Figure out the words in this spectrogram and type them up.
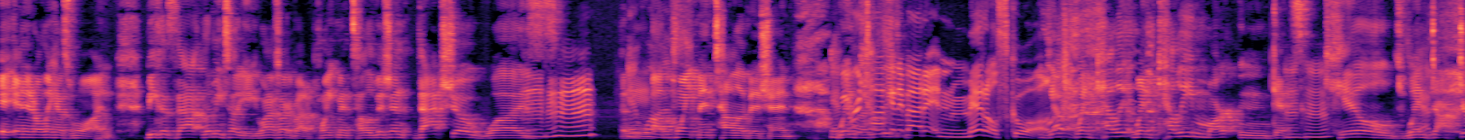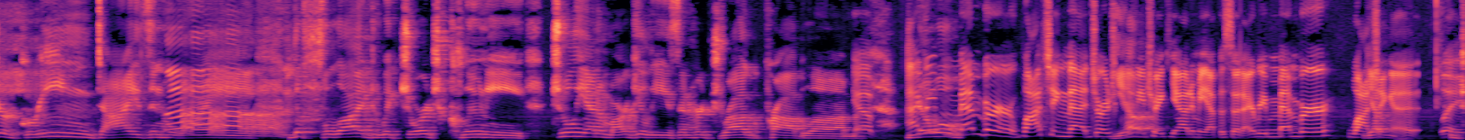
And it only has one because that. Let me tell you, you want to talk about appointment television? That show was, mm-hmm. was. appointment television. It We were was. talking about it in middle school. Yep, when Kelly when Kellie Martin gets mm-hmm. killed, when Yep. Dr. Green dies in Hawaii, ah. the flood with George Clooney, Julianna Margulies and her drug problem. Yep. I remember watching that George Yep. Clooney tracheotomy episode. I remember watching it. Like,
